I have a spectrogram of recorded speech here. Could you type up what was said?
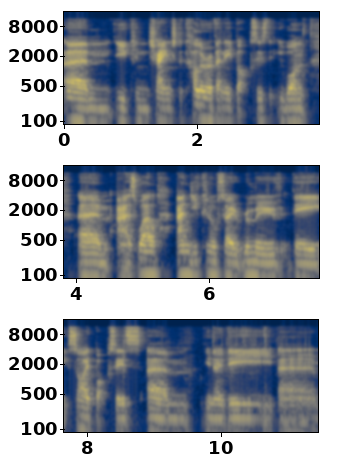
Um, you can change the color of any boxes that you want um, as well. And you can also remove the side boxes um, you know the um,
